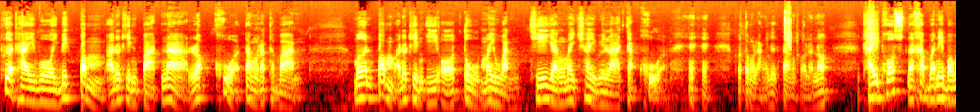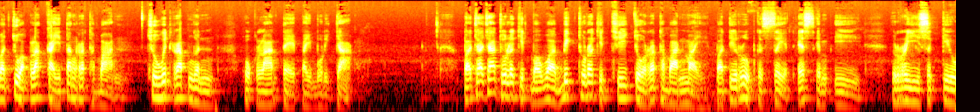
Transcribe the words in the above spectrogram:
เพื่อไทยโวยบิ๊กป้อม อนุทินปาดหน้า ล็อกขั้วตั้งรัฐบาล เมินป้อมอนุทินอีออตู่ไม่หวั่นชี้ยังไม่ใช่เวลาจับขั้วก็ต้องหลังเลือกตั้งก่อนแล้วเนาะไทยโพสต์นะครับ วันนี้บอกว่าจวกลักไก่ตั้งรัฐบาล ชูวิทย์รับเงิน 6 ล้านแต่ไปบริจาค ประชาชาติธุรกิจบอกว่าบิ๊กธุรกิจชี้โจทย์รัฐบาลใหม่ ปฏิรูปเกษตร SME รีสกิล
